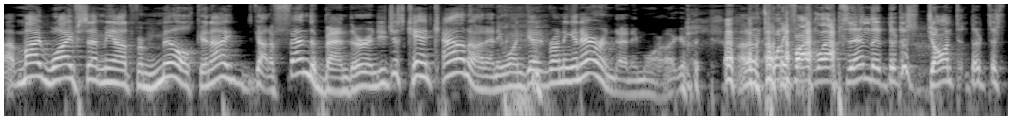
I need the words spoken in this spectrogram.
Uh, my wife sent me out for milk, and I got a fender bender, and you just can't count on anyone getting running an errand anymore. Like, I don't 25 laps in, they're, they're just jaunt. They're just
